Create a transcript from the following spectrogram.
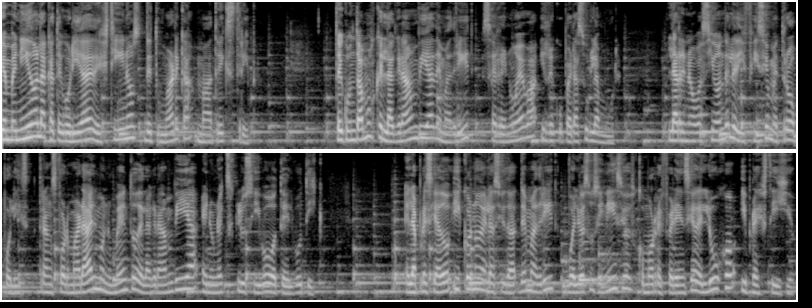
Bienvenido a la categoría de destinos de tu marca Matrix Trip. Te contamos que la Gran Vía de Madrid se renueva y recupera su glamour. La renovación del edificio Metrópolis transformará el monumento de la Gran Vía en un exclusivo hotel boutique. El apreciado ícono de la ciudad de Madrid vuelve a sus inicios como referencia de lujo y prestigio.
